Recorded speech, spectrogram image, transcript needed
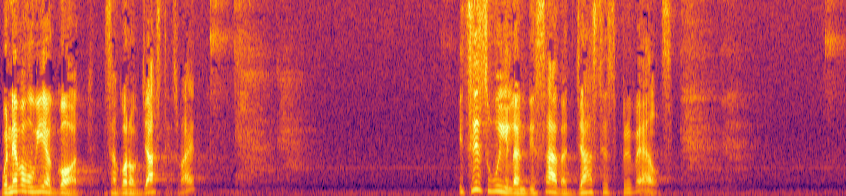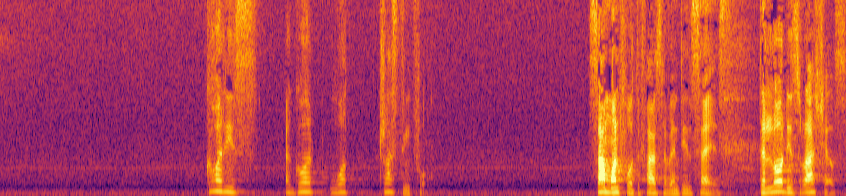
Whenever we are God, it's a God of justice, right? It's His will and desire that justice prevails. God is a God worth trusting for. Psalm 145 17 says, The Lord is righteous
